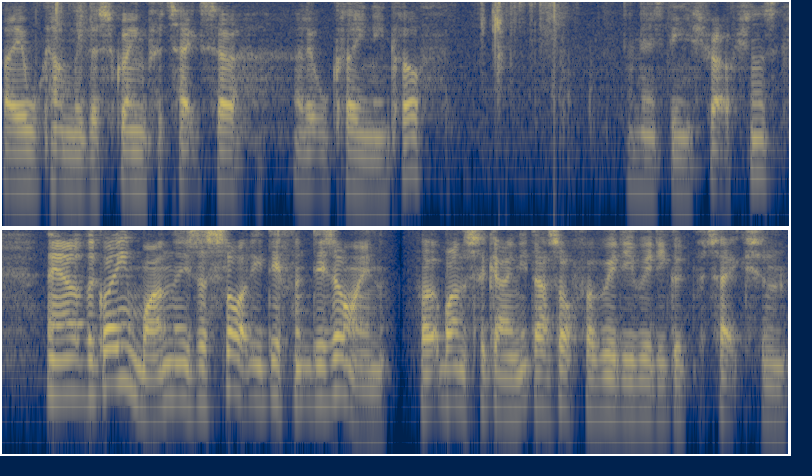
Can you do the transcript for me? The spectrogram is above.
they all come with a screen protector a little cleaning cloth. And there's the instructions. Now the green one is a slightly different design but once again it does offer really really good protection.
